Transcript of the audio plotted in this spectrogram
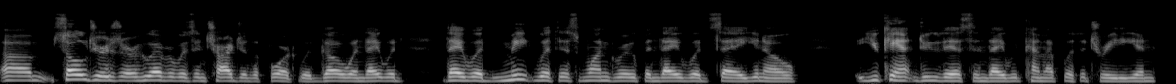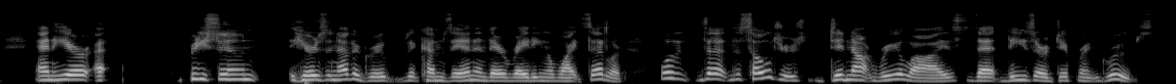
um, soldiers or whoever was in charge of the fort would go and they would they would meet with this one group and they would say, you know, you can't do this, and they would come up with a treaty and and here, uh, pretty soon, here's another group that comes in and they're raiding a white settler. Well, the, the soldiers did not realize that these are different groups.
